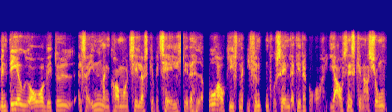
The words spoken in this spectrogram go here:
men derudover ved død, altså inden man kommer til at skal betale det, der hedder boafgift med de 15 procent af det, der går i afsnitsgeneration, generation,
